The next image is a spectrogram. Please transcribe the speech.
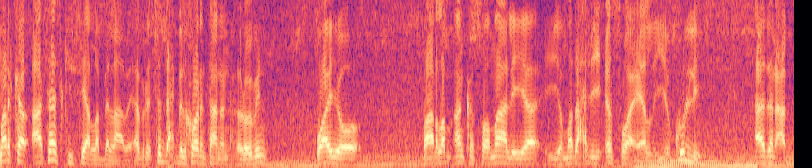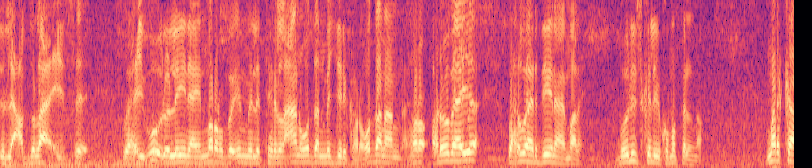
marka asaaskiisiyaa la bilaabay. Abril saddex bil kahor intaanan xoroobin. Waayo baarlamaanka soomaaliya iyo madaxdii s y l iyo kulli aadan cabdulle cabdullaahi ciise waxay u ololeynayeen mar walba in military la'aan waddan ma jiri karo. Waddanaan xoroobaya wax waardeynaya ma leh. Booliis kaliya kuma filno marka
